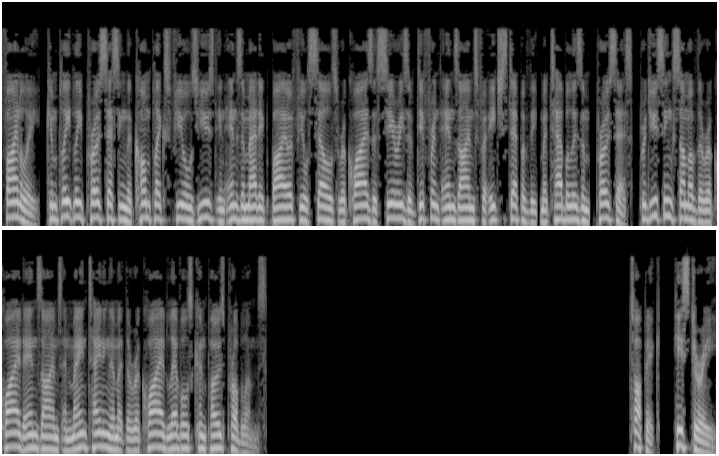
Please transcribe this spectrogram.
Finally, completely processing the complex fuels used in enzymatic biofuel cells requires a series of different enzymes for each step of the metabolism process. Producing some of the required enzymes and maintaining them at the required levels can pose problems. Topic: History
